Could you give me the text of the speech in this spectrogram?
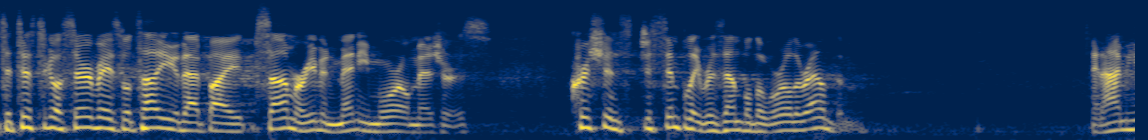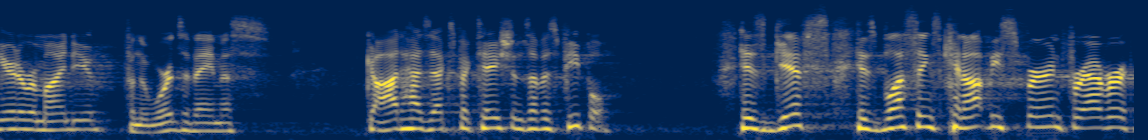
Statistical surveys will tell you that by some or even many moral measures, Christians just simply resemble the world around them. And I'm here to remind you from the words of Amos God has expectations of his people. His gifts, his blessings cannot be spurned forever.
